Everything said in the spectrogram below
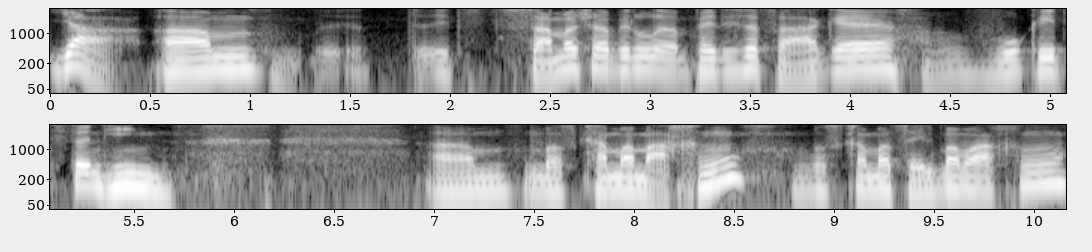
Ja, ähm, jetzt sind wir schon ein bisschen bei dieser Frage, wo geht es denn hin? Ähm, was kann man machen? Was kann man selber machen?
